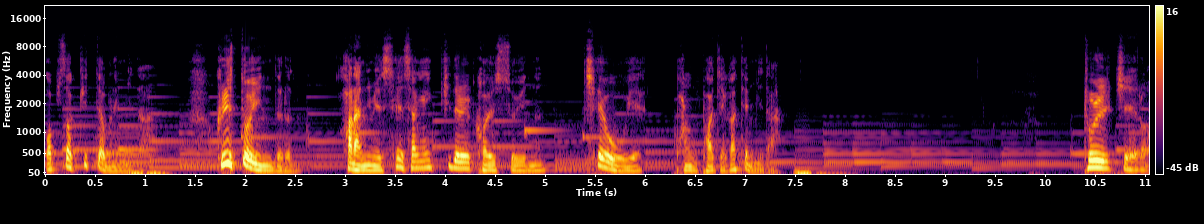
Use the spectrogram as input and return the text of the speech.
없었기 때문입니다. 그리스도인들은 하나님이 세상에 기대를 걸 수 있는 최후의 방파제가 됩니다. 둘째로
